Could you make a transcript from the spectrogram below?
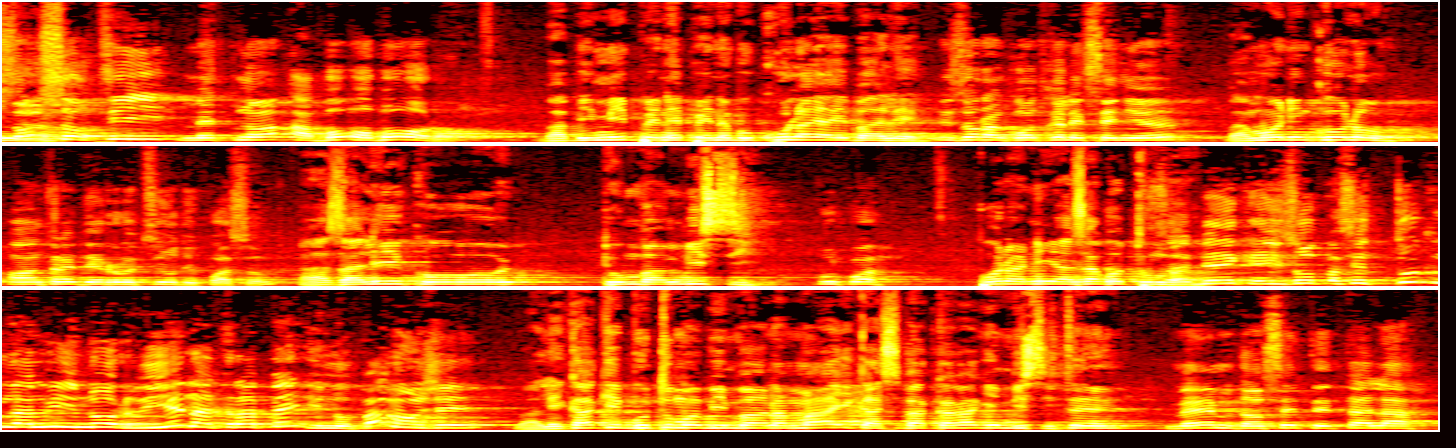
ils sont sortis maintenant à au bord. Ils ont rencontré le Seigneur. En train de rôtir du poisson. Pourquoi? C'est bien qu'ils ont passé toute la nuit, ils n'ont rien attrapé, ils n'ont pas mangé. Même dans cet état-là,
